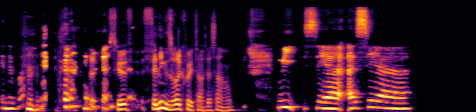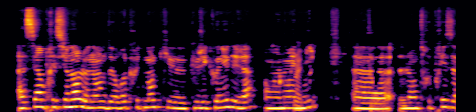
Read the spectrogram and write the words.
et de voir. Parce que Phoenix recrute, hein, c'est ça hein. Oui, c'est assez, assez impressionnant le nombre de recrutements que, que j'ai connus déjà en un an et demi. L'entreprise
